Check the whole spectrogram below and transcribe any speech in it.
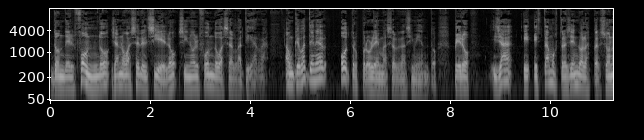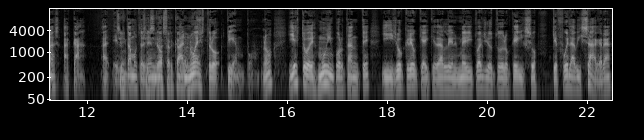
donde el fondo ya no va a ser el cielo, sino el fondo va a ser la tierra. Aunque va a tener otros problemas el Renacimiento, pero ya eh, estamos trayendo a las personas acá, eh, estamos trayendo a nuestro tiempo, ¿no? Y esto es muy importante y yo creo que hay que darle el mérito al yo todo lo que hizo, que fue la bisagra,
